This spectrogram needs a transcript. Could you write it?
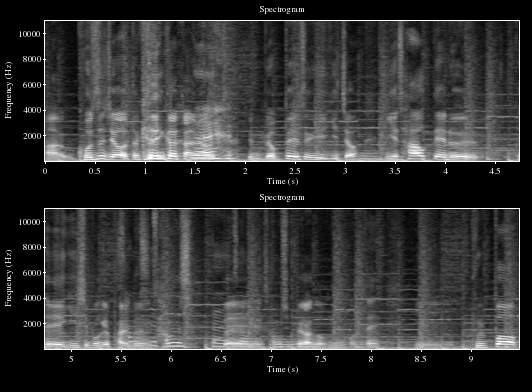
아 고수죠. 어떻게 생각하면 몇 배 수익이죠? 음. 이게 4억대를 125개 팔면 30 30배, 정도. 30배 가 넘는 건데 이 불법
